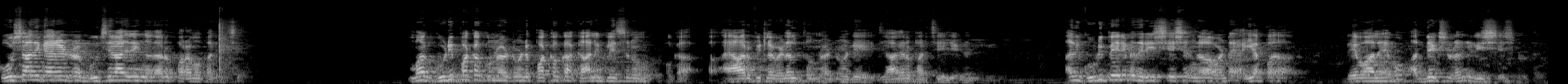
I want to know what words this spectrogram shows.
కోశాధికారి అయినటువంటి బుచ్చిరాజలింగ గారు పరమపదించారు మా గుడి పక్కకు ఉన్నటువంటి పక్కకు ఆ ఖాళీ ప్లేస్ను ఒక ఆరు ఫీట్ల వెడల్తో ఉన్నటువంటి జాగర పరిచయం చేయడం జరిగింది. అది గుడి పేరు మీద రిజిస్ట్రేషన్ కావాలంటే అయ్యప్ప దేవాలయం అధ్యక్షుడు అని రిజిస్ట్రేషన్ ఉంటుంది.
